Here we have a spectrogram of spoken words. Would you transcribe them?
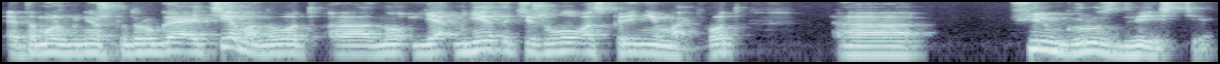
это может быть немножко другая тема, но вот э, но я, мне это тяжело воспринимать. Вот э, фильм «Груз-200».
